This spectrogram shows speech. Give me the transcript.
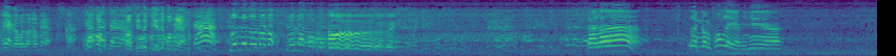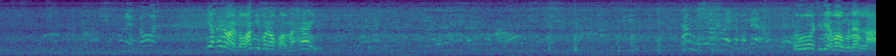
แม่กลับมาแล้วครับแม่ขอขอซีสเกียร์ได้ผมเนี่ยจ้ารถรถรถรถรถรถรถรถรถ เออเออเออเออเออ ซาร่า เอิญน้องท่องแหล่ให้เนี่ยแหน่นอนเรียกให้หน่อยบอกว่ามีคนเอาของมาให้นั่งเรือเมื่อนะบ่แม่โอ้ที่เนี่ยว่ามือนั่นล่ะ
